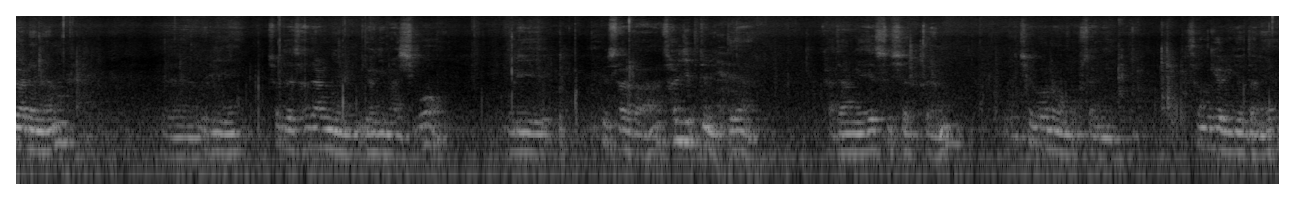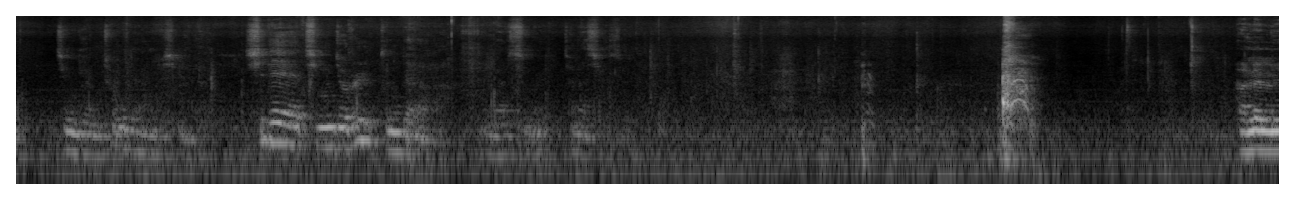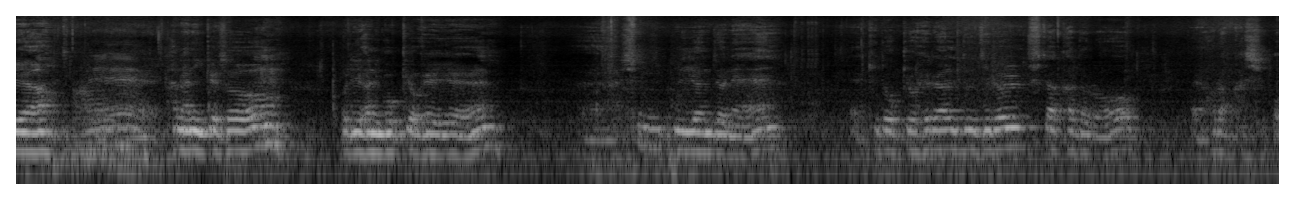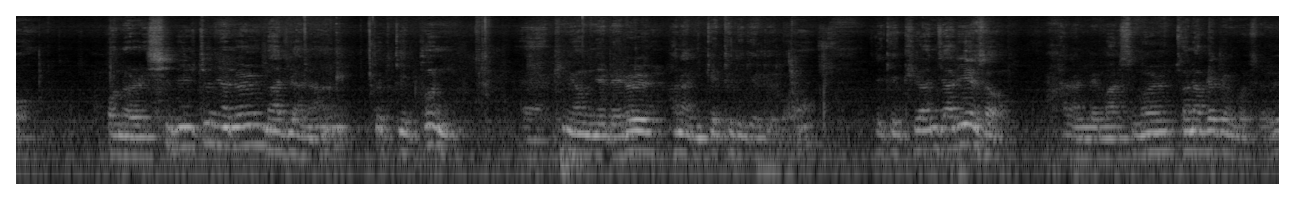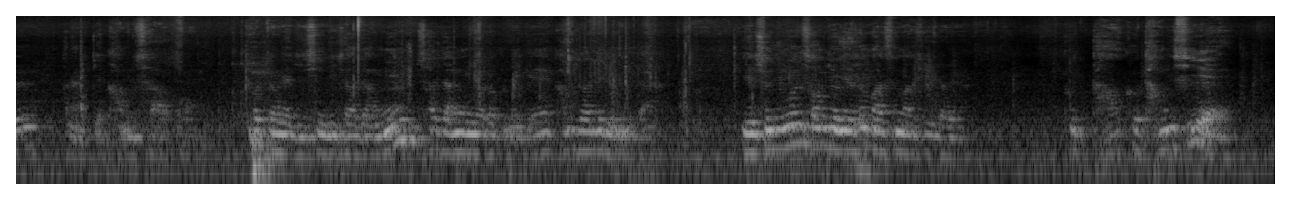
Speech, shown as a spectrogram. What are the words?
시간에는 어, 우리 초대 사장님 역임하시고 우리 회사가 설립될 때 가장 애쓰셨던 최건호 목사님 성결교단의 증경 총회장님이십니다. 시대의 징조를 분별하라 이 말씀을 전하시겠습니다. 할렐루야. 하나님께서 우리 한국교회에 11년 전에 기독교 헤랄드지를 시작하도록 허락하시고 오늘 11주년을 맞이하는 뜻깊은 기념 예배를 하나님께 드리게 되고 이렇게 귀한 자리에서 하나님의 말씀을 전하게 된 것을 하나님께 감사하고 결정해 주신 이사장님, 사장님 여러분에게 감사드립니다. 예수님은 성경에서 말씀하시기를 그, 다, 그 당시에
